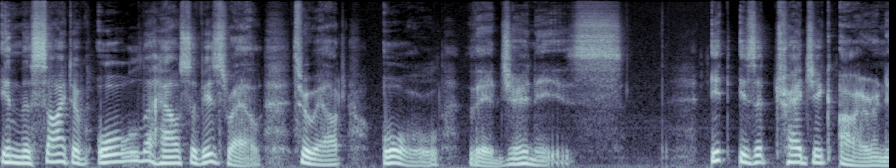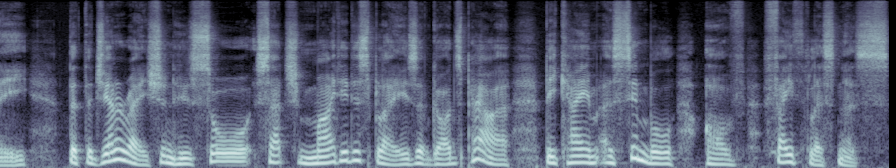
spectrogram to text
in the sight of all the house of Israel, throughout all their journeys. It is a tragic irony that the generation who saw such mighty displays of God's power became a symbol of faithlessness,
